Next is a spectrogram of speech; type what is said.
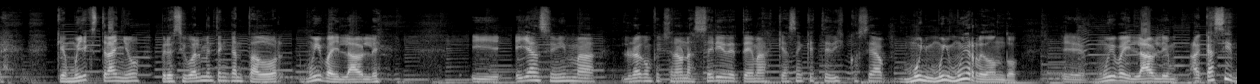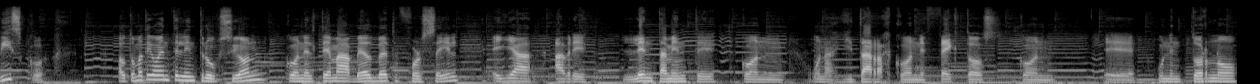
que es muy extraño, pero es igualmente encantador, muy bailable. Y ella en sí misma logra confeccionar una serie de temas que hacen que este disco sea muy, muy, muy redondo, eh, muy bailable, casi disco. Automáticamente en la introducción con el tema Velvet for Sale, ella abre lentamente con unas guitarras con efectos, con eh, un entorno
